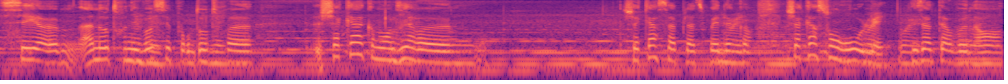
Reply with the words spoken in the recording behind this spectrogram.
c'est euh, un autre niveau, Mhm. c'est pour d'autres. Mhm. euh, chacun, comment dire. Chacun sa place, oui, Oui. d'accord. Chacun son rôle, Oui, oui. les intervenants.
